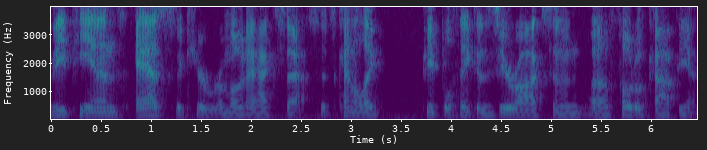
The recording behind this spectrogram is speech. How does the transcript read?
VPNs as secure remote access. It's kind of like people think of Xerox and uh, photocopying.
